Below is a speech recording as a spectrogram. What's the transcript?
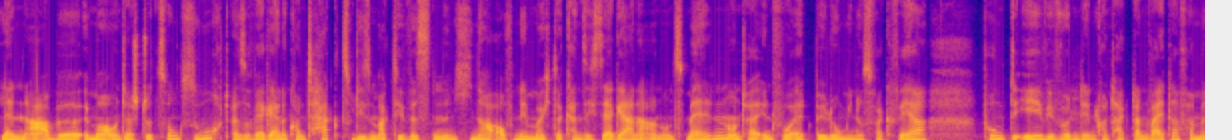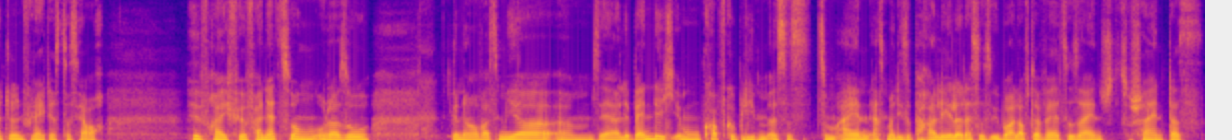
Len Abe immer Unterstützung sucht. Also wer gerne Kontakt zu diesem Aktivisten in China aufnehmen möchte, kann sich sehr gerne an uns melden unter info@bildung-verquer.de. Wir würden den Kontakt dann weitervermitteln. Vielleicht ist das ja auch hilfreich für Vernetzungen oder so. Genau, was mir ähm, sehr lebendig im Kopf geblieben ist, ist zum einen erstmal diese Parallele, dass es überall auf der Welt so sein zu scheint, dass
